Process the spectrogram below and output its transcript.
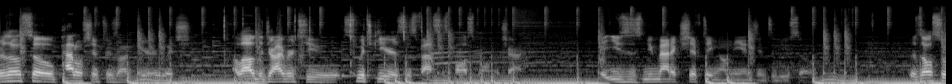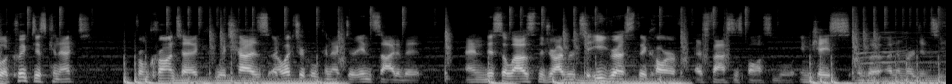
There's also paddle shifters on here, which allow the driver to switch gears as fast as possible on the track. It uses pneumatic shifting on the engine to do so. There's also a quick disconnect from Krontec, which has an electrical connector inside of it. And this allows the driver to egress the car as fast as possible in case of a, an emergency.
